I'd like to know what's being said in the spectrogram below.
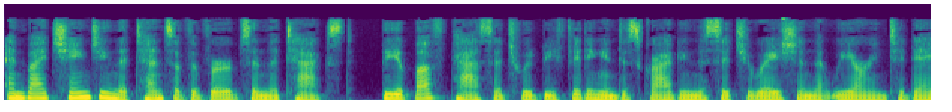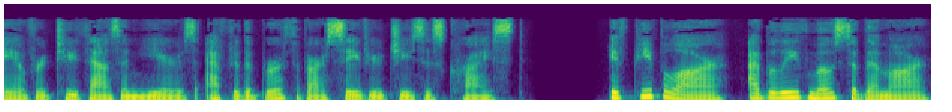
And by changing the tense of the verbs in the text, the above passage would be fitting in describing the situation that we are in today over 2,000 years after the birth of our Savior Jesus Christ. If people are, I believe most of them are,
